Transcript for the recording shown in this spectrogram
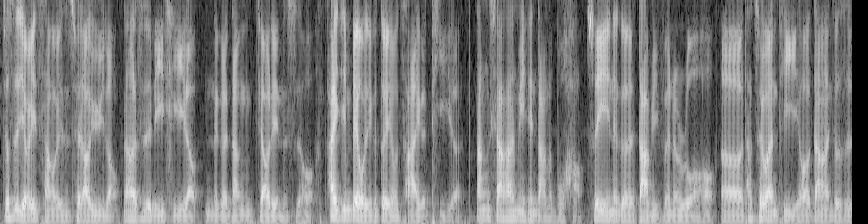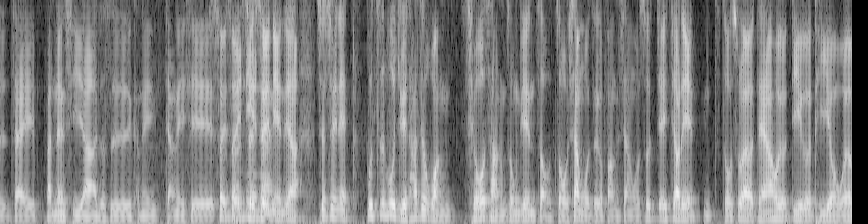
就是有一场我也是吹到玉龙，那个是李启一老那个当教练的时候，他已经被我一个队友插一个踢了，当下他那天打的不好，所以那个大比分的落后，呃，他吹完踢以后，当然就是在板凳席啊，就是可能讲了一些碎碎念啊碎碎念这样，碎碎念，不知不觉他就往球场中间走，走向我这个方向，我说，哎、教练，你走出来，我等下会有第二个踢哦，我要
